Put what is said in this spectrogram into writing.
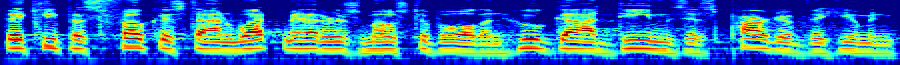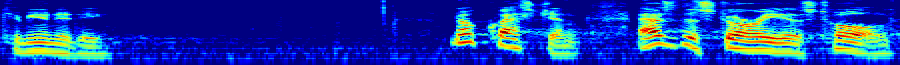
They keep us focused on what matters most of all and who God deems as part of the human community. No question, as the story is told,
